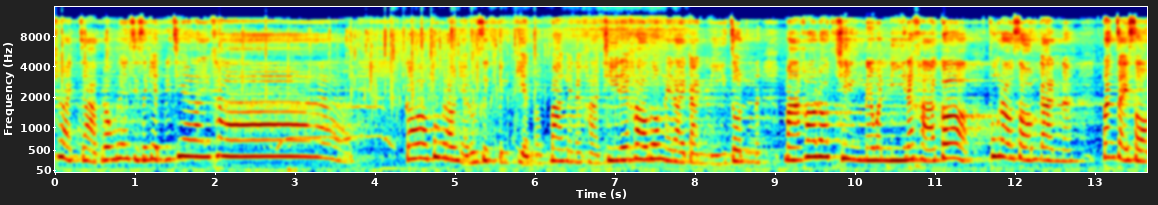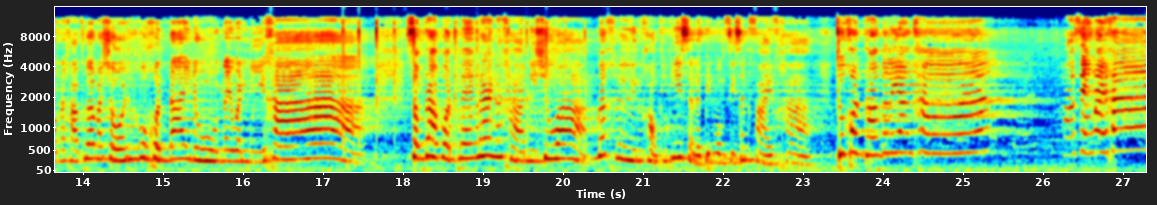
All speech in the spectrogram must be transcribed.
Track จากโรงเรียนศรีสะเกดวิทยาลัยค่ะ ก็พวกเราเนี่ยรู้สึกเป็นเกียรติมากๆเลยนะคะ ที่ได้เข้าร่วมในรายการนี้จนมาเข้ารอบชิงในวันนี้นะคะ ก็พวกเราซ้อมกันตั้งใจซ้อมนะคะ เพื่อมาโชว์ให้ทุกๆคนได้ดูในวันนี้ค่ะสำหรับบทเพลงแรกนะคะ มีชื่อว่าเมื่อคืนของพี่ๆศิลปินวงซีซั่น5ค่ะ ทุกคนพร้อมกันหรือยังคะขอเสียงหน่อยค่ะ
